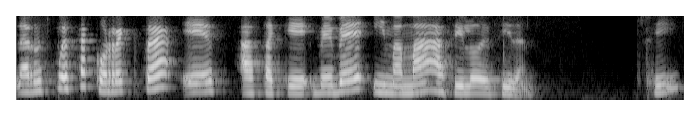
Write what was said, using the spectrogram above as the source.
la respuesta correcta es hasta que bebé y mamá así lo decidan. ¿Sí?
